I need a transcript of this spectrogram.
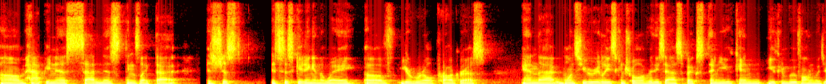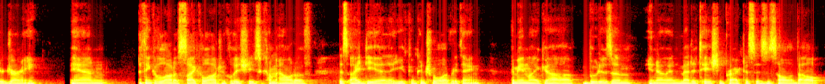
um, happiness sadness things like that is just it's just getting in the way of your real progress and that once you release control over these aspects then you can you can move on with your journey. And i think a lot of psychological issues come out of this idea that you can control everything. I mean like uh, buddhism you know and meditation practices is all about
